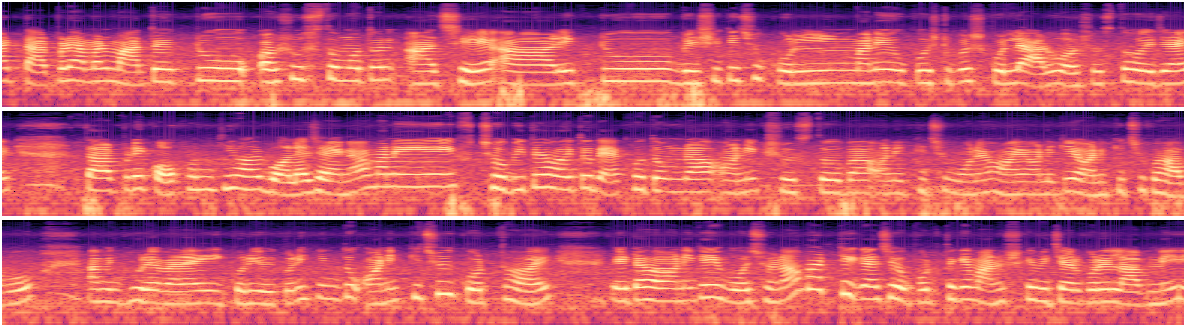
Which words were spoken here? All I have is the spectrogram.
আর তারপরে আমার মা তো একটু অসুস্থ মতন আছে, আর একটু বেশি কিছু করল মানে উপোস টুপোস করলে আরও অসুস্থ হয়ে যায়। তারপরে কখন কি হয় বলা যায় না। মানে ছবিতে হয়তো দেখো তোমরা অনেক সুস্থ বা অনেক কিছু মনে হয়, অনেকে অনেক কিছু ভাবো, আমি ঘুরে বেড়াই, এই করি, ওই করি, কিন্তু অনেক কিছুই করতে হয়। এটা অনেকেই বোঝো না বাট ঠিক আছে, ওপর থেকে মানুষকে বিচার করে লাভ নেই।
